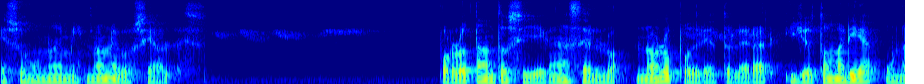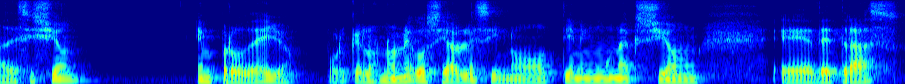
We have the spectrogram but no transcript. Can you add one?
Eso es uno de mis no negociables. Por lo tanto, si llegan a hacerlo, no lo podría tolerar y yo tomaría una decisión en pro de ello. Porque los no negociables, si no tienen una acción eh, detrás,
